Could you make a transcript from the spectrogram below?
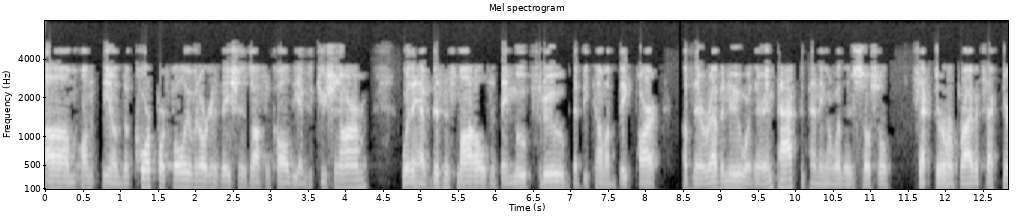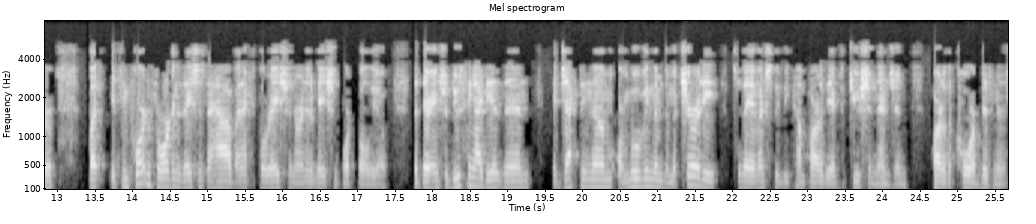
Um, on you know the core portfolio of an organization is often called the execution arm. where they have business models that they move through that become a big part of their revenue or their impact, depending on whether they're social sector or private sector. But it's important for organizations to have an exploration or an innovation portfolio, that they're introducing ideas in, ejecting them, or moving them to maturity so they eventually become part of the execution engine, part of the core business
